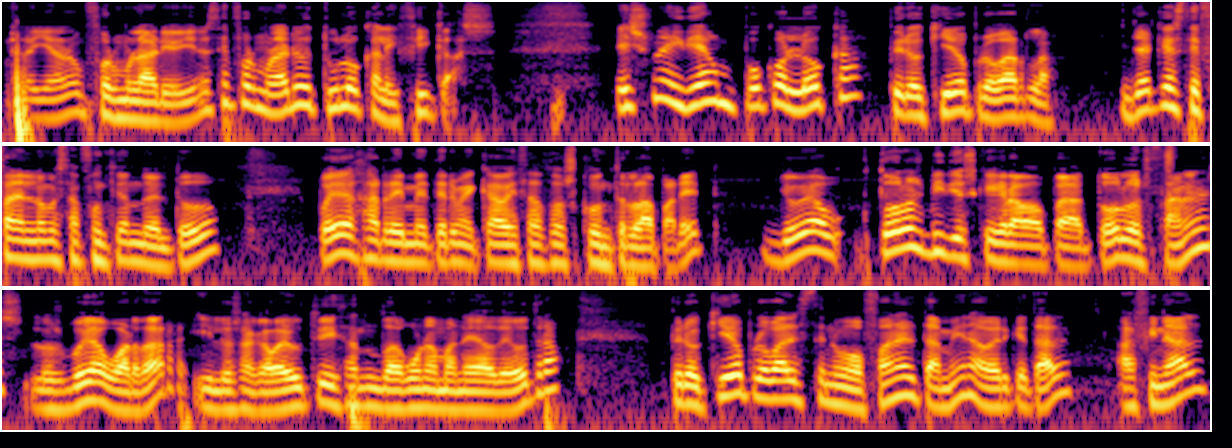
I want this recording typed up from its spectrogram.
rellenar un formulario. Y en este formulario tú lo calificas. Es una idea un poco loca, pero quiero probarla. Ya que este funnel no me está funcionando del todo, voy a dejar de meterme cabezazos contra la pared. Yo voy a, todos los vídeos que he grabado para todos los funnels los voy a guardar y los acabaré utilizando de alguna manera o de otra. Pero quiero probar este nuevo funnel también, a ver qué tal. Al final,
